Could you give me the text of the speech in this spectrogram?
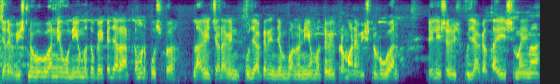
જ્યારે વિષ્ણુ ભગવાનને એવું નિયમ હતો કે એક હજાર આઠ કમળ પુષ્પ લાવી ચડાવીને પૂજા કરીને જમવાનો નિયમ હતો એ પ્રમાણે વિષ્ણુ ભગવાન ડેલી સર્વિસ પૂજા કરતા. એ સમયમાં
